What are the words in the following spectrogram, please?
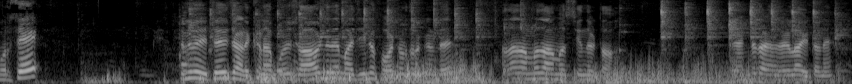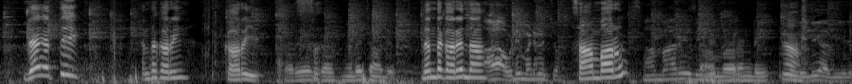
മുറിച്ചേ പിന്നെ വെയിറ്റ് ചെയ്ത് ചടക്കണം. അപ്പോൾ ഷാവിന്റെ ഇതേ മജീന്റെ ഫോട്ടോ എടുത്തിട്ടുണ്ട് അതാണ് നമ്മൾ താമസിക്കുന്നത് കേട്ടോ. രണ്ട് തലകളായിട്ടാണ്. ഇതേ എത്തി. എന്താ കറി? കറി. ഇതെന്താ കറി? എന്താ? അവിടെയും മടി വെച്ചോ. സാമ്പാറും? സാമ്പാർ ആ. അവിയൽ.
